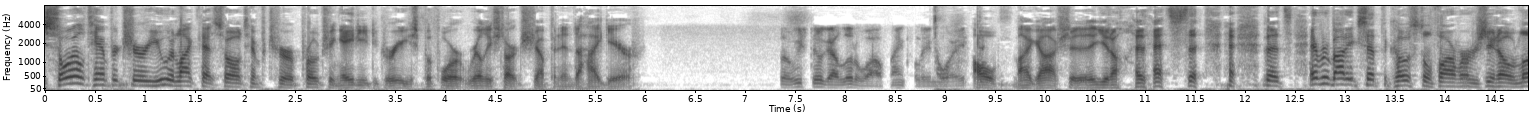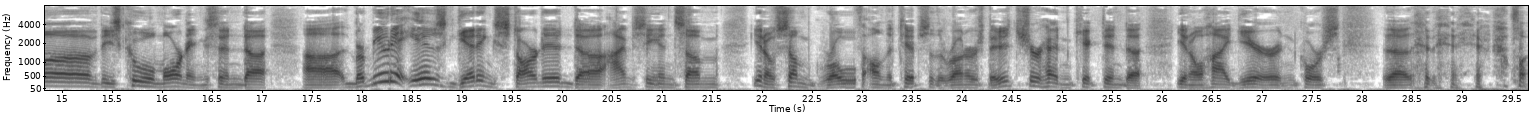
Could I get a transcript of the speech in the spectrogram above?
soil temperature, you would like that soil temperature approaching 80 degrees before it really starts jumping into high gear. So we still got a little while, thankfully, in a way. Oh my gosh, uh, you know that's that's everybody except the coastal farmers. You know, love these cool mornings, and uh, uh, Bermuda is getting started. Uh, I'm seeing some, you know, some growth on the tips of the runners, but it sure hadn't kicked into you know high gear. And of course, uh,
